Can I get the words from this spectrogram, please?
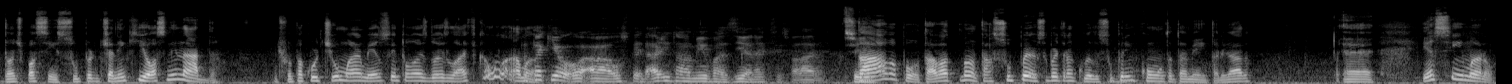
Então, tipo assim, super, não tinha nem quiosque nem nada. A gente foi pra curtir o mar mesmo, sentou nós dois lá e ficamos lá, Tanto mano. é que a hospedagem tava meio vazia, né? Que vocês falaram. Sim. Tava, pô, tava, mano, tava super, super tranquilo, super em conta também, tá ligado? É, e assim, mano,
